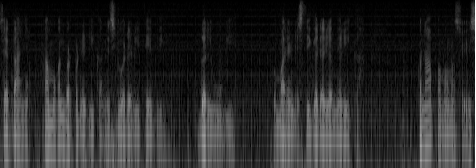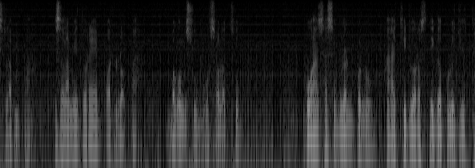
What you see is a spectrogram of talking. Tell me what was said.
Saya tanya, kamu kan berpendidikan S2 dari TB, dari UI, kemarin S3 dari Amerika. Kenapa mau masuk Islam Pak? Islam itu repot loh Pak. Bangun subuh, sholat subuh. Puasa sebulan penuh, haji 230 juta.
